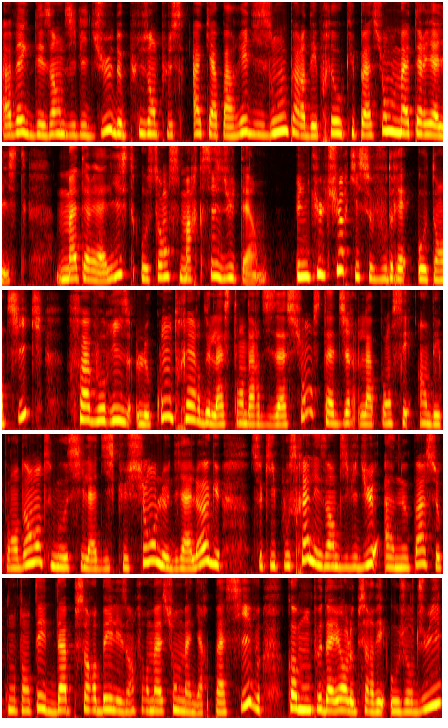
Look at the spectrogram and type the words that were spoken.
avec des individus de plus en plus accaparés, disons, par des préoccupations matérialistes, matérialistes au sens marxiste du terme. Une culture qui se voudrait authentique favorise le contraire de la standardisation, c'est-à-dire la pensée indépendante, mais aussi la discussion, le dialogue, ce qui pousserait les individus à ne pas se contenter d'absorber les informations de manière passive, comme on peut d'ailleurs l'observer aujourd'hui,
